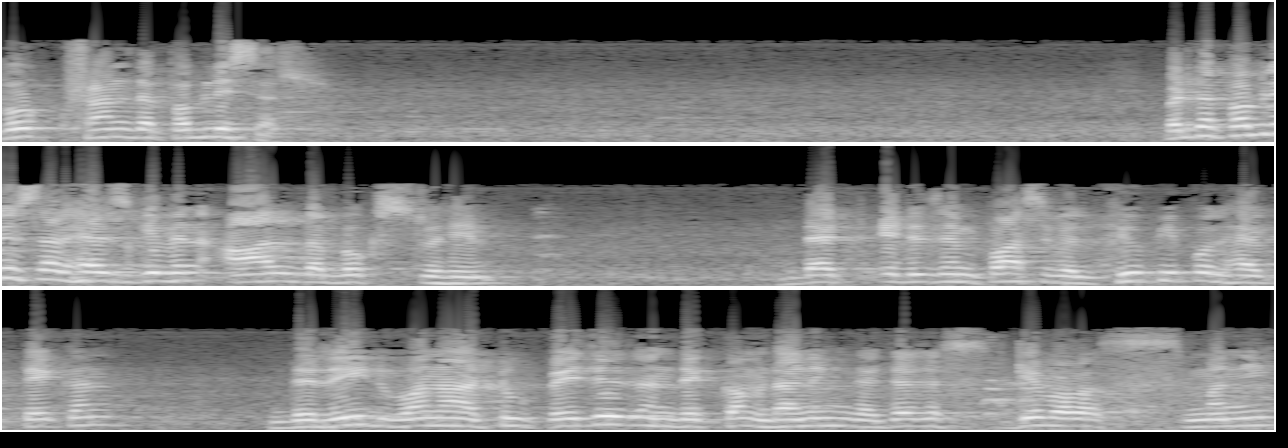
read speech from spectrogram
book from the publisher. But the publisher has given all the books to him that it is impossible. Few people have taken, they read one or two pages and they come running, they just give us money.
